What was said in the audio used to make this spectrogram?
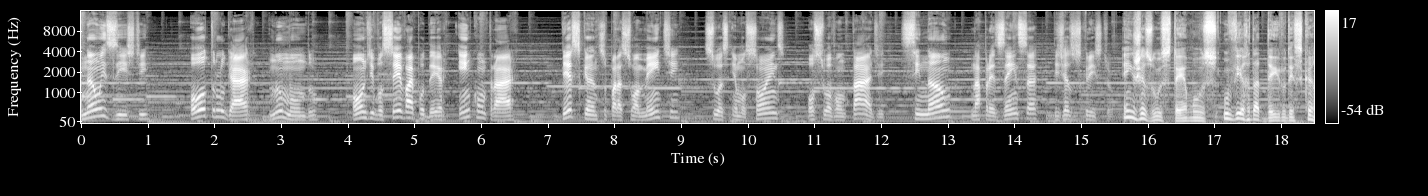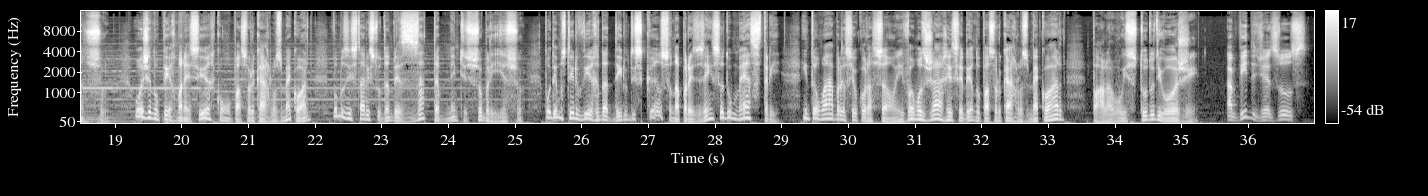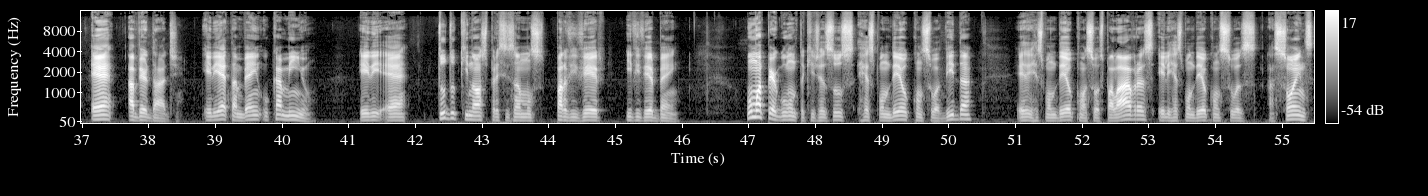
não existe outro lugar no mundo onde você vai poder encontrar descanso para sua mente, suas emoções ou sua vontade, senão na presença de Jesus Cristo. Em Jesus temos o verdadeiro descanso. Hoje, no Permanecer com o pastor Carlos McCord, vamos estar estudando exatamente sobre isso. Podemos ter verdadeiro descanso na presença do Mestre. Então, abra seu coração e vamos já recebendo o pastor Carlos McCord para o estudo de hoje. A vida de Jesus é a verdade. Ele é também o caminho. Ele é tudo que nós precisamos para viver e viver bem. Uma pergunta que Jesus respondeu com sua vida, ele respondeu com as suas palavras, ele respondeu com suas ações,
